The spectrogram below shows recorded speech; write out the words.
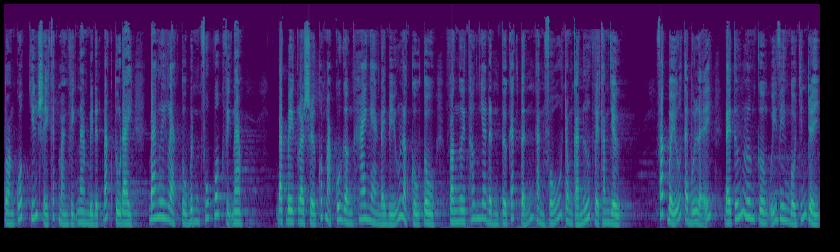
toàn quốc chiến sĩ cách mạng Việt Nam bị địch bắt tù đầy, Ban liên lạc tù binh Phú Quốc Việt Nam. Đặc biệt là sự có mặt của gần 2.000 đại biểu là cựu tù và người thân gia đình từ các tỉnh, thành phố trong cả nước về tham dự. Phát biểu tại buổi lễ, Đại tướng Lương Cường, Ủy viên Bộ Chính trị,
